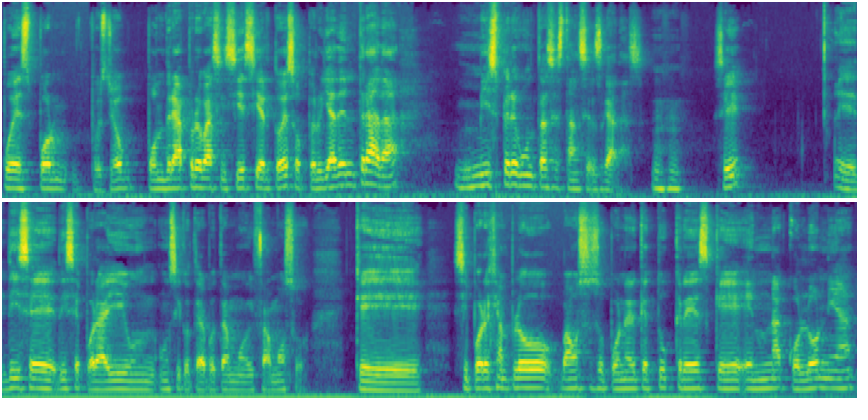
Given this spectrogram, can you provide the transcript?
pues por pues yo pondré a prueba si sí es cierto eso, pero ya de entrada mis preguntas están sesgadas. ¿sí? Eh, dice, dice por ahí un, un psicoterapeuta muy famoso que si por ejemplo vamos a suponer que tú crees que en una colonia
